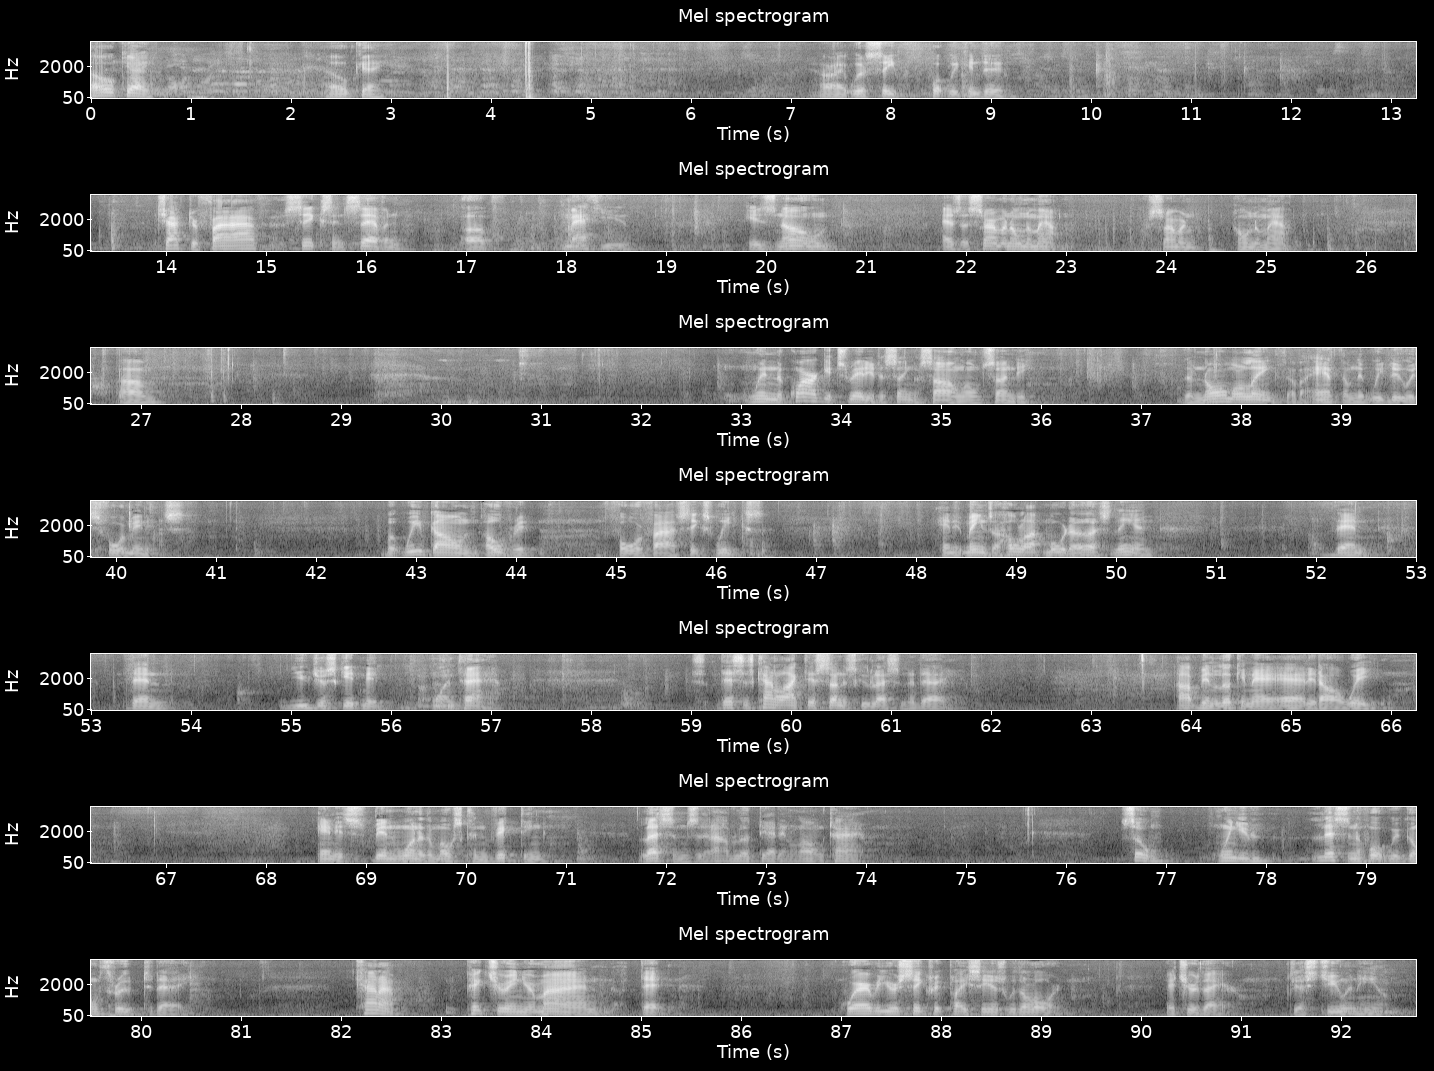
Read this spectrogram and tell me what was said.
Okay. Okay. All right, we'll see what we can do. Chapter 5, 6, and 7 of Matthew is known as a Sermon on the Mount, Sermon on the Mount. Um, when the choir gets ready to sing a song on Sunday, the normal length of an anthem that we do is four minutes. But we've gone over it four, five, six weeks. And it means a whole lot more to us then than, than you just getting it one time. This is kind of like this Sunday school lesson today. I've been looking at it all week. And it's been one of the most convicting lessons that I've looked at in a long time. So, when you listen to what we're going through today, kind of picture in your mind that wherever your secret place is with the Lord, that you're there, just you and Him.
